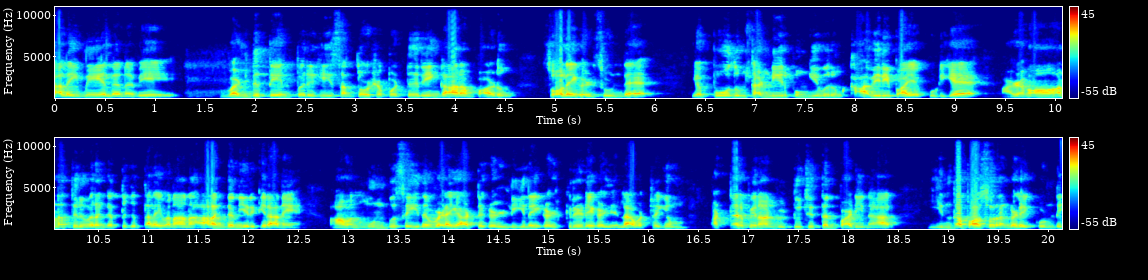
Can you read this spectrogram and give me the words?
தலைமேலனவே. வண்டு தேன் பெருகி சந்தோஷப்பட்டு ரீங்காரம் பாடும் சோலைகள் சூழ்ந்த எப்போதும் தண்ணீர் பொங்கி வரும் காவிரி பாயக்கூடிய அழகான திருவரங்கத்துக்கு தலைவனான அரங்கன் இருக்கிறானே. அவன் முன்பு செய்த விளையாட்டுகள் லீலைகள் கிரீடைகள் எல்லாவற்றையும் பட்டர்பிரான் விட்டு சித்தன் பாடினார். இந்த பாசுரங்களை கொண்டு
